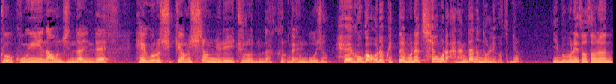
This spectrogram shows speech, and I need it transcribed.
그 공인이 나온 진단인데 해고를 쉽게 하면 실업률이 줄어든다? 그럼, 네. 그럼 뭐죠? 해고가 어렵기 때문에 채용을 안 한다는 논리거든요. 이 부분에 있어서는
